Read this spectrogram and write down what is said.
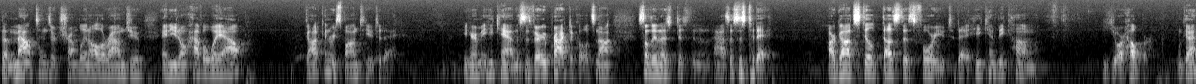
the mountains are trembling all around you, and you don't have a way out, God can respond to you today. You hear me? He can. This is very practical. It's not something that's distant in the past. This is today. Our God still does this for you today. He can become your helper. Okay?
